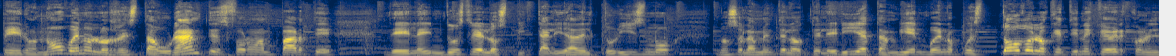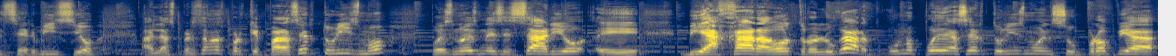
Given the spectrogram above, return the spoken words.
pero no, bueno, los restaurantes forman parte de la industria de la hospitalidad del turismo, no solamente la hotelería, también, bueno, pues todo lo que tiene que ver con el servicio a las personas, porque para hacer turismo, pues no es necesario eh, viajar a otro lugar, uno puede hacer turismo en su propia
